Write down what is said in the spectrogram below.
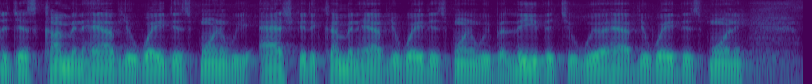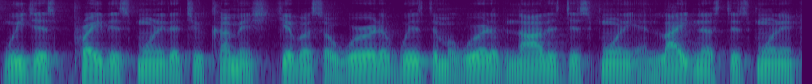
to just come and have your way this morning. We ask you to come and have your way this morning. We believe that you will have your way this morning. We just pray this morning that you come and give us a word of wisdom, a word of knowledge this morning, enlighten us this morning,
